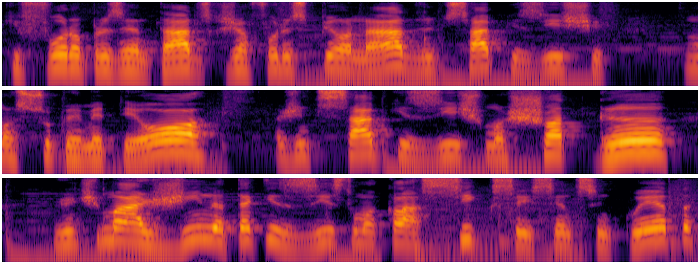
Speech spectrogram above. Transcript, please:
que foram apresentadas, que já foram espionadas. A gente sabe que existe uma Super Meteor, a gente sabe que existe uma Shotgun, a gente imagina até que exista uma Classic 650,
